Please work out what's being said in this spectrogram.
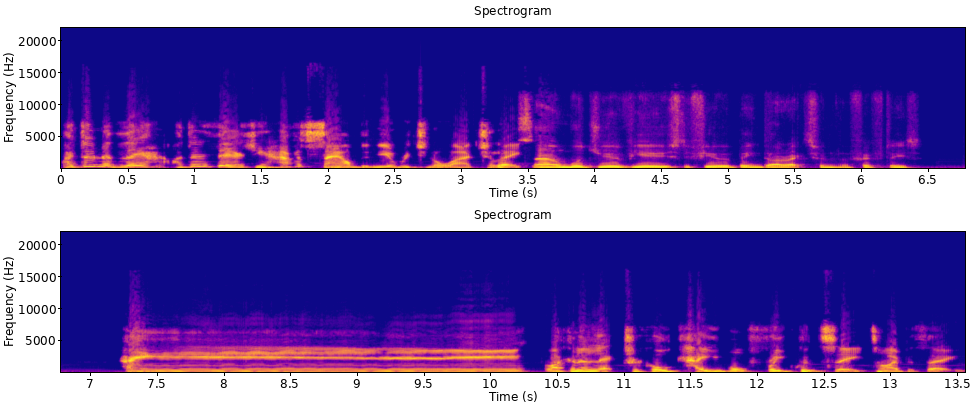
I don't know. They I don't know if they actually have a sound in the original. Actually, What sound would you have used if you had been director in the 50s? like an electrical cable frequency type of thing.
